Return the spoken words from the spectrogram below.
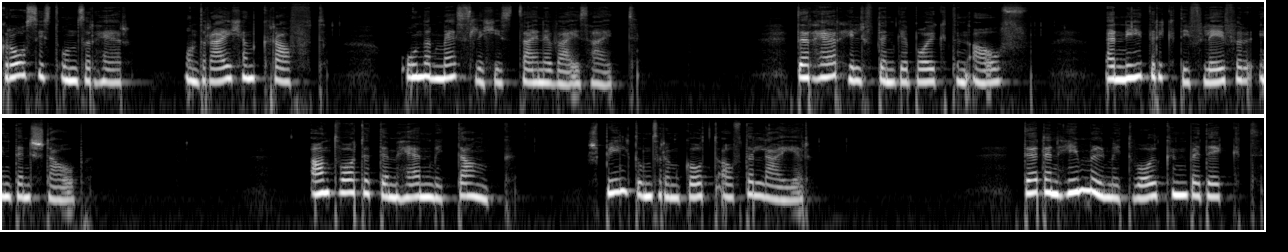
Groß ist unser Herr und reich an Kraft, unermesslich ist seine Weisheit. Der Herr hilft den Gebeugten auf, erniedrigt die Flever in den Staub. Antwortet dem Herrn mit Dank, spielt unserem Gott auf der Leier. Der den Himmel mit Wolken bedeckt,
